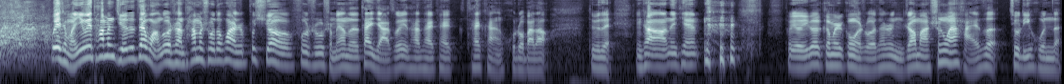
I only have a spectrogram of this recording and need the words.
为什么？因为他们觉得在网络上他们说的话是不需要付出什么样的代价，所以他才开才敢胡说八道，对不对？你看啊，那天。有一个哥们跟我说，他说你知道吗？生完孩子就离婚的，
